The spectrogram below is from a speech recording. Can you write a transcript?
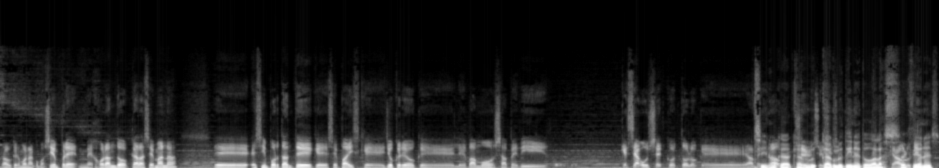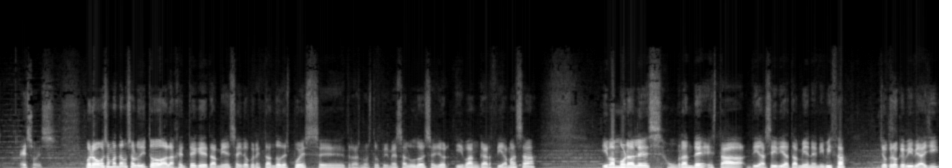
Raúl Cremona, como siempre, mejorando cada semana. Eh, es importante que sepáis que yo creo que le vamos a pedir que se haga un set con todo lo que ha Sí, ¿no? Que, que Sí, aglu- sí, que aglutine todas las secciones. Eso es. Bueno, vamos a mandar un saludito a la gente que también se ha ido conectando después, eh, tras nuestro primer saludo, el señor Iván García Masa. Iván Morales, un grande, está día sí, día también en Ibiza. Yo creo que vive allí.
